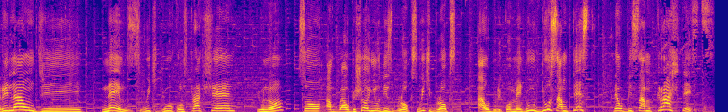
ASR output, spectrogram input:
renowned uh, names which do construction you know? So I'm, i'll be showing you these blocks. Which blocks i would recommend we'll do some tests. There will be some crash tests.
